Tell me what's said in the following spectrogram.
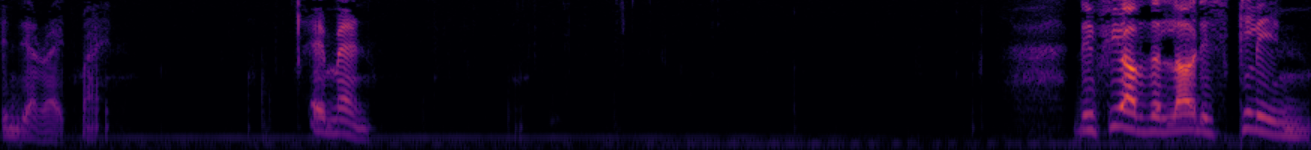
in their right mind. Amen. The fear of the Lord is clean.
